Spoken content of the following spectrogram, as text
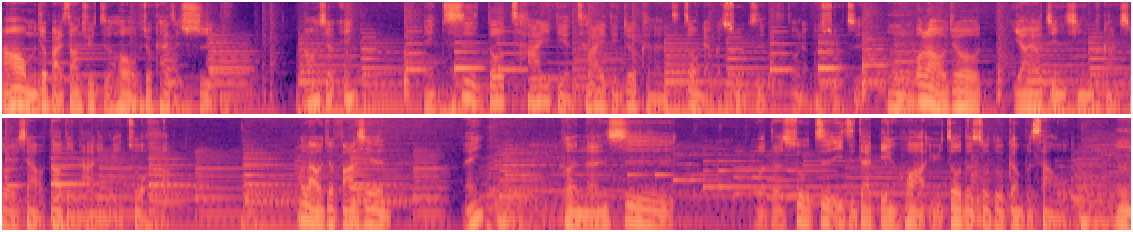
然后我们就摆上去之后，我就开始试，然后就诶、欸，每次都差一点，差一点，就可能只中两个数字，只中两个数字。嗯。后来我就一样要精心感受一下，我到底哪里没做好。后来我就发现，哎、欸，可能是。我的数字一直在变化，宇宙的速度跟不上我，嗯，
